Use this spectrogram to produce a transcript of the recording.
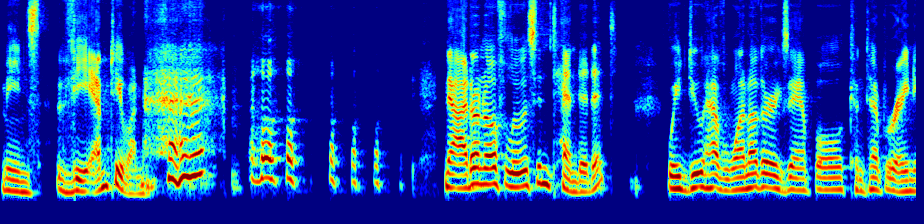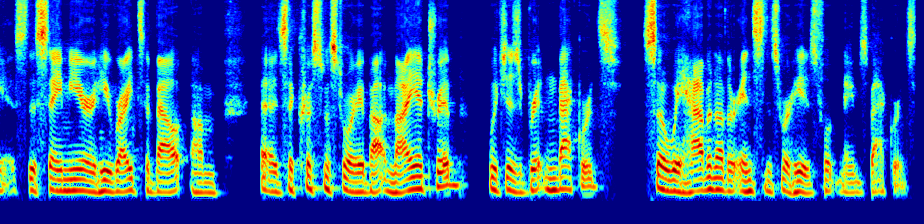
means the empty one. now, I don't know if Lewis intended it. We do have one other example contemporaneous. The same year, he writes about, um, it's a Christmas story about Niatrib, which is Britain backwards. So we have another instance where he has flipped names backwards.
